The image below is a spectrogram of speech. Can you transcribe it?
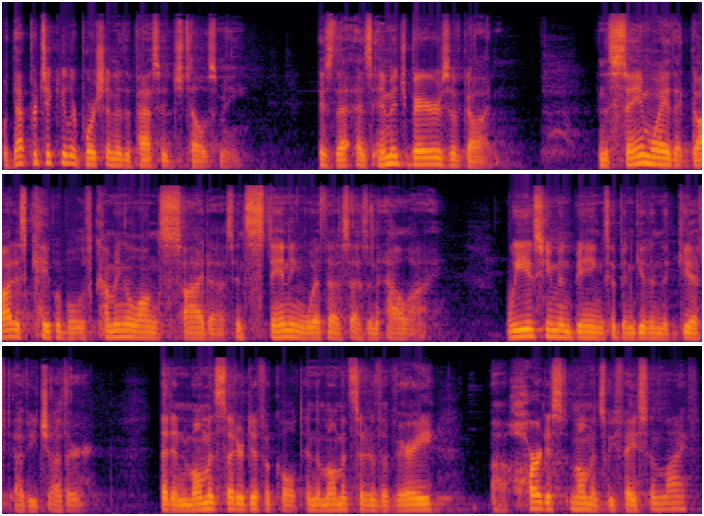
what that particular portion of the passage tells me is that as image bearers of God, in the same way that God is capable of coming alongside us and standing with us as an ally, we as human beings have been given the gift of each other. That in moments that are difficult, in the moments that are the very uh, hardest moments we face in life,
